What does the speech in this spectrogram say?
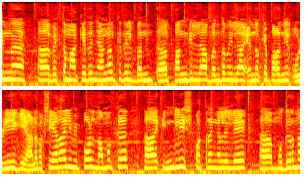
ഇന്ന് വ്യക്തമാക്കിയത് ഞങ്ങൾക്കിതിൽ പങ്കില്ല ബന്ധമില്ല എന്നൊക്കെ പറഞ്ഞ് ഒഴിയുകയാണ്. പക്ഷേ ഏതായാലും ഇപ്പോൾ നമുക്ക് ഇംഗ്ലീഷ് പത്രങ്ങളിലെ മുതിർന്ന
